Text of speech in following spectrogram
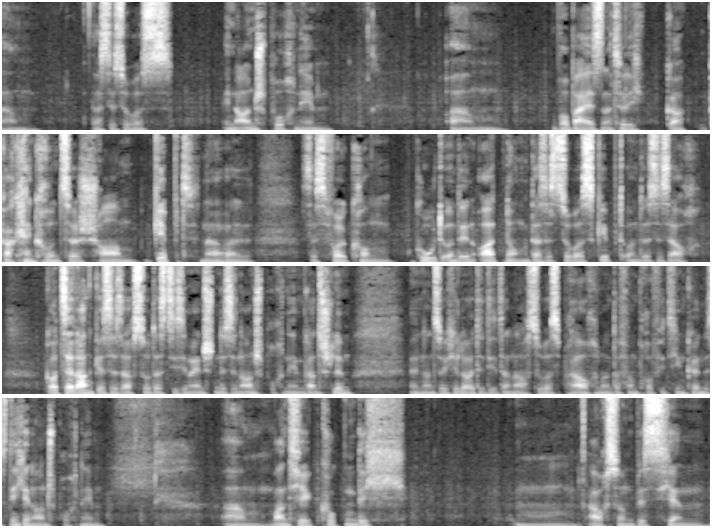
Ähm, dass sie sowas in Anspruch nehmen. Ähm, wobei es natürlich gar, gar keinen Grund zur Scham gibt, ne? weil es ist vollkommen gut und in Ordnung, dass es sowas gibt und es ist auch, Gott sei Dank ist es auch so, dass diese Menschen das in Anspruch nehmen. Ganz schlimm, wenn dann solche Leute, die dann auch sowas brauchen und davon profitieren können, das nicht in Anspruch nehmen. Ähm, manche gucken dich mh, mm, auch so ein bisschen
